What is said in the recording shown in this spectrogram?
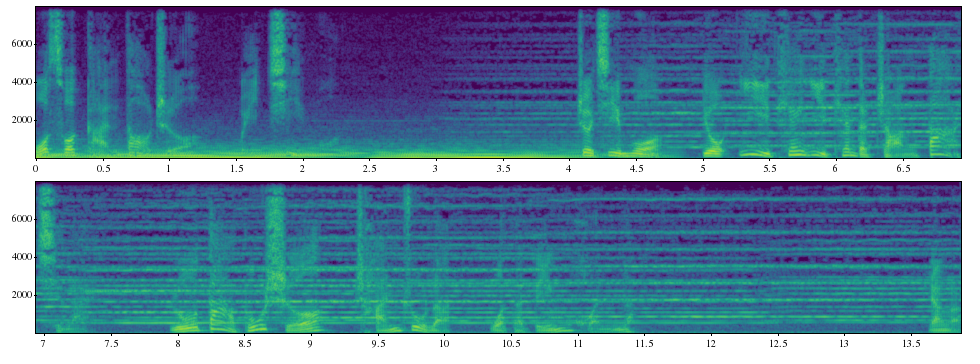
我所感到者为寂寞，这寂寞又一天一天的长大起来。如大毒蛇缠住了我的灵魂了。然而，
